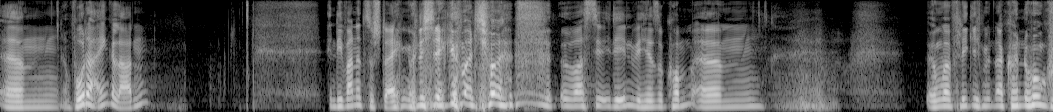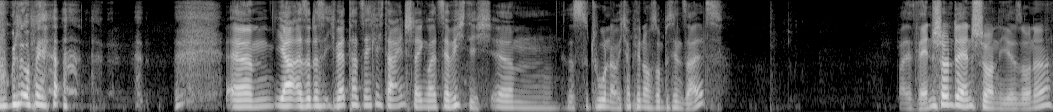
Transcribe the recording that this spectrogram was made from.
ähm, wurde eingeladen in die Wanne zu steigen. Und ich denke manchmal, was für Ideen wir hier so kommen. Ähm, irgendwann fliege ich mit einer Kanonenkugel umher. ähm, ja, also das, ich werde tatsächlich da einsteigen, weil es ja wichtig ähm, das zu tun. Aber ich habe hier noch so ein bisschen Salz. Weil wenn schon, denn schon hier so, ne?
